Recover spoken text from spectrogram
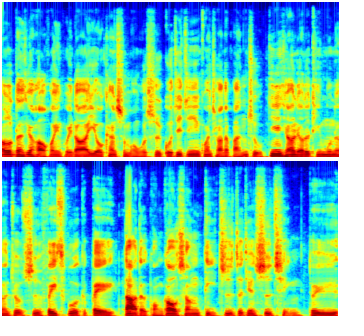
Hello，大家好，欢迎回到 IEO 看什么？我是国际经济观察的版主。今天想要聊的题目呢，就是 Facebook 被大的广告商抵制这件事情，对于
